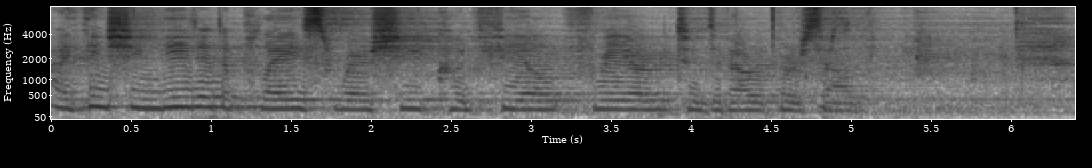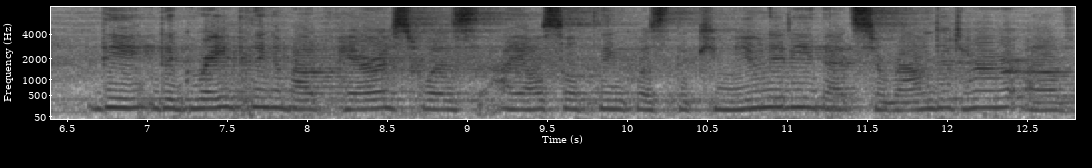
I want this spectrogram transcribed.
I think she needed a place where she could feel freer to develop herself. The, the great thing about Paris was, I also think, was the community that surrounded her of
